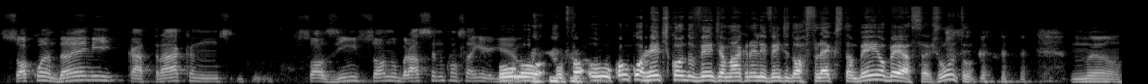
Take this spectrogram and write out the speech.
Só com andame, catraca, sozinho, só no braço você não consegue erguer. O, o, o, concorrente, quando vende a máquina, ele vende Dorflex também, ou Bessa, junto? não.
